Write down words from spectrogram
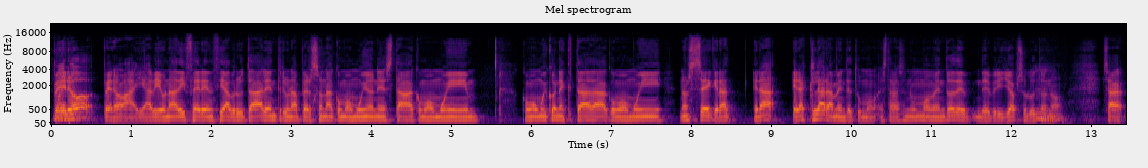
Pero, Bueno. pero ahí había una diferencia brutal entre una persona como muy honesta, como muy, como muy conectada, como muy, no sé, que era, era, era claramente tú, estabas en un momento de, de brillo absoluto, ¿no? O sea,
